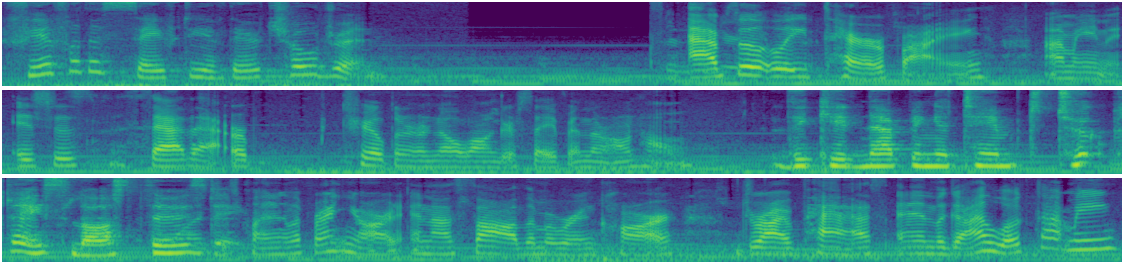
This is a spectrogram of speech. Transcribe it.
fear for the safety of their children. Absolutely terrifying. I mean, it's just sad that our children are no longer safe in their own home. The kidnapping attempt took place last Thursday. I was Thursday. playing in the front yard and I saw the maroon car drive past and the guy looked at me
